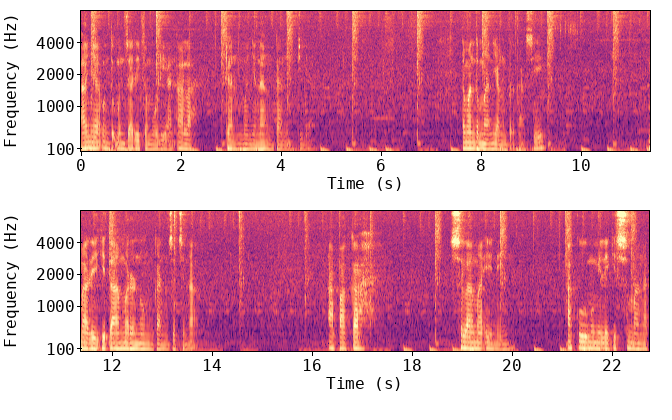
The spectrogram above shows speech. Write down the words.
hanya untuk mencari kemuliaan Allah dan menyenangkan Dia. Teman-teman yang terkasih, mari kita merenungkan sejenak. Apakah selama ini aku memiliki semangat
